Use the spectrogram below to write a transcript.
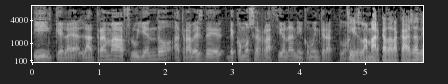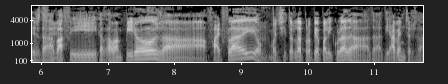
y que la, la trama va fluyendo a través de, de cómo se relacionan y cómo interactúan. Sí, és la marca de la casa, des de Sí. Buffy cazavampiros a a Firefly o Mm. fins i tot la pròpia pel·lícula de, de The Avengers, de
